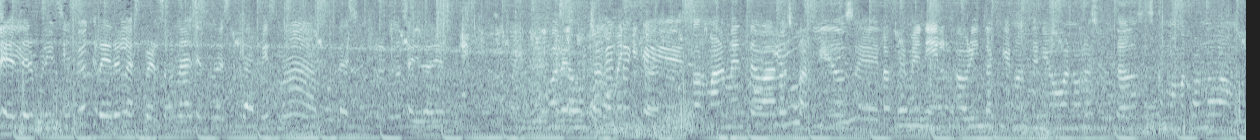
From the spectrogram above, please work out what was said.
desde el principio creer en las personas, en nuestra misma población, creo que nos ayudaría mucho. Mucha gente que normalmente va a los partidos de la femenil, ahorita que no han tenido buenos resultados, es como mejor no vamos.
